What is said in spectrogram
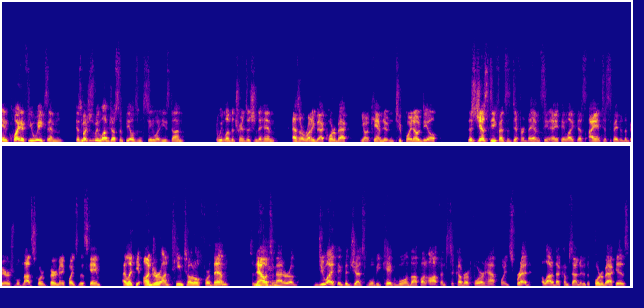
in quite a few weeks. And as much as we love Justin Fields and seeing what he's done, we love the transition to him as a running back quarterback, you know, Cam Newton 2.0 deal. This Jets defense is different. They haven't seen anything like this. I anticipate that the Bears will not score very many points in this game. I like the under on team total for them. So now mm-hmm. it's a matter of do I think the Jets will be capable enough on offense to cover a four and a half point spread? A lot of that comes down to who the quarterback is.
